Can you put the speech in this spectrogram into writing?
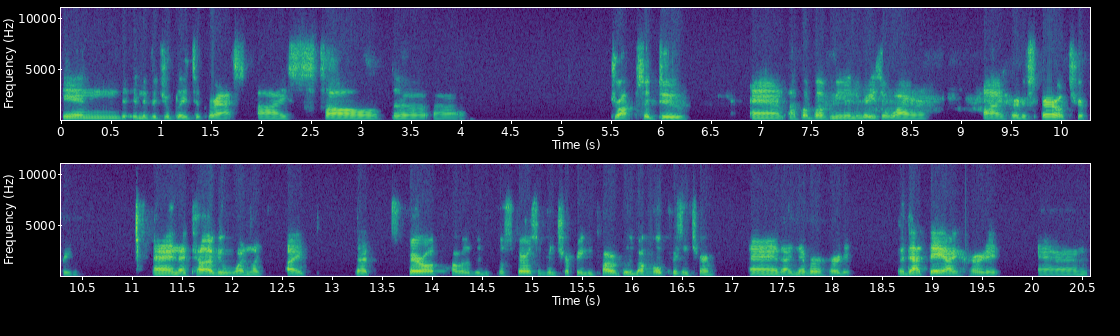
in the individual blades of grass. I saw the uh, drops of dew. And up above me in the razor wire, I heard a sparrow chirping. And I tell everyone, like, I that sparrow probably those sparrows have been chirping probably my whole prison term, and I never heard it. But that day I heard it, and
